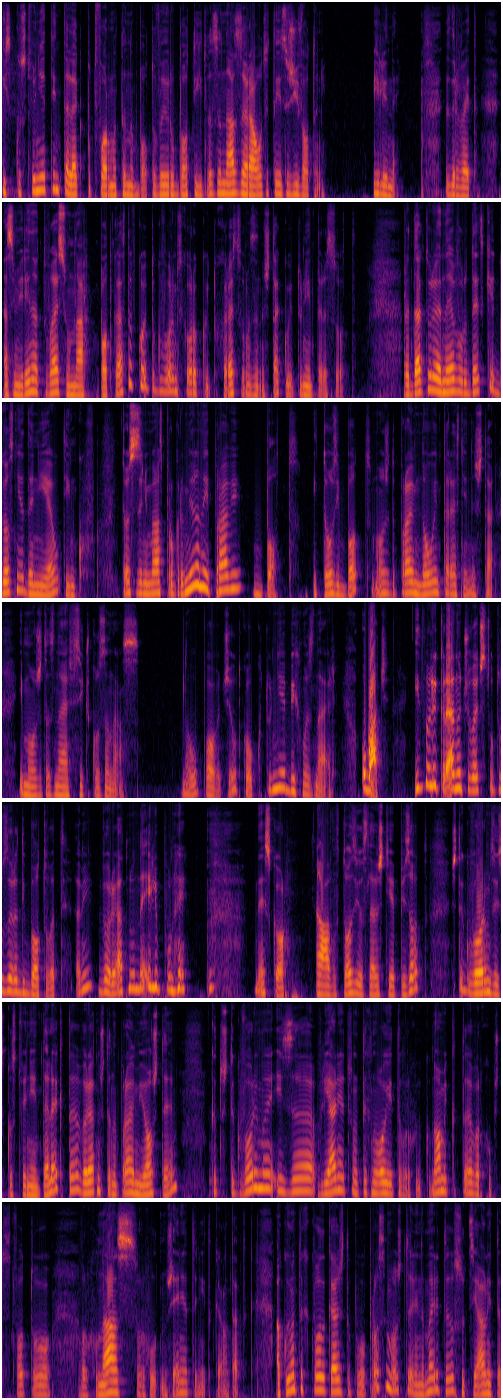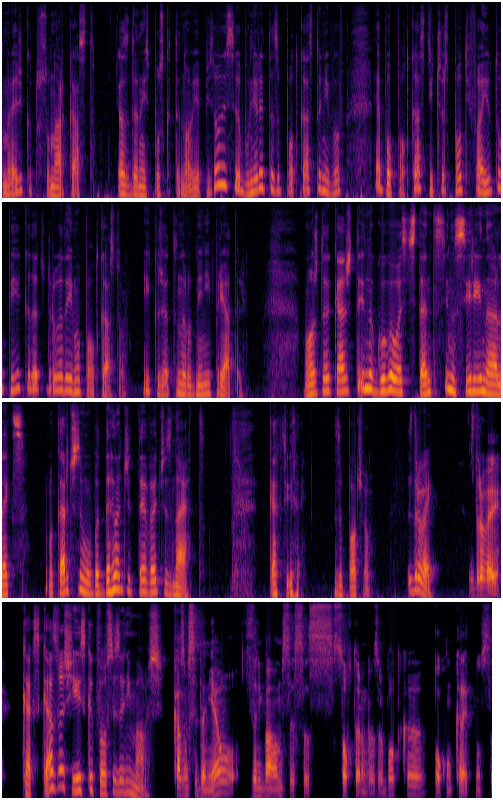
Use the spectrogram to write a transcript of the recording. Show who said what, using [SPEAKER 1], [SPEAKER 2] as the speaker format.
[SPEAKER 1] изкуственият интелект под формата на ботове и роботи идва за нас, за работата и за живота ни. Или не? Здравейте! Аз съм Ирина, това е Сонар, подкаста, в който говорим с хора, които харесваме за неща, които ни интересуват. Редактор е Нея Вородецки, гостния Даниел Тинков. Той се занимава с програмиране и прави бот. И този бот може да прави много интересни неща и може да знае всичко за нас. Много повече, отколкото ние бихме знаели. Обаче, идва ли края на човечеството заради ботовете? Ами, вероятно не или поне не скоро. А в този и в следващия епизод ще говорим за изкуствения интелект, вероятно ще направим и още, като ще говорим и за влиянието на технологията върху економиката, върху обществото, върху нас, върху отношенията ни и така нататък. Ако имате какво да кажете по въпроса, можете да ни намерите в социалните мрежи като SonarCast. А за да не изпускате нови епизоди, се абонирайте за подкаста ни в Apple Podcast, Teacher, Spotify, YouTube и където друга да има подкаства. И кажете на роднини и приятели. Може да кажете и на Google асистента си, на Siri и на Alexa. Макар, че съм убедена, че те вече знаят. Както и да е. Започвам. Здравей!
[SPEAKER 2] Здравей!
[SPEAKER 1] Как се казваш и с какво се занимаваш?
[SPEAKER 2] Казвам се Даниел, занимавам се с софтуерна разработка, по-конкретно с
